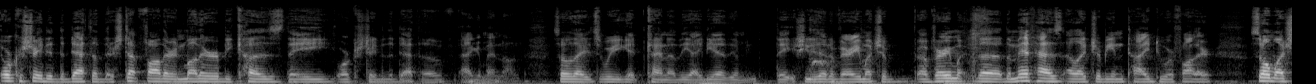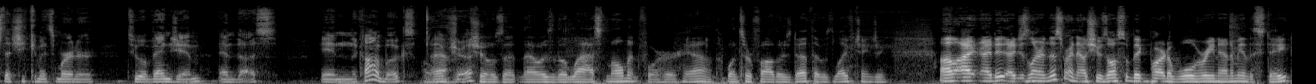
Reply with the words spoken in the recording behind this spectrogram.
orchestrated the death of their stepfather and mother because they orchestrated the death of Agamemnon. So that's where you get kind of the idea. I mean, they, she did a very much a, a very much the the myth has Electra being tied to her father so much that she commits murder to avenge him, and thus in the comic books, Yeah, Elektra. it shows that that was the last moment for her. Yeah, once her father's death, that was life changing. Um, I, I did. I just learned this right now. She was also a big part of Wolverine: Enemy of the State.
